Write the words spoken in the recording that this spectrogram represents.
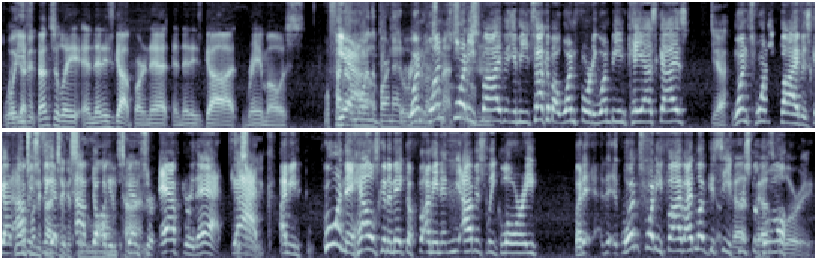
Well, he's got even- Spencer Lee, and then he's got Barnett, and then he's got Ramos. We'll find Yeah. out more in the Barnett and One Ramos one matches. I mean, you talk about one forty one being chaos, guys. Yeah. One twenty five has got obviously got the took us a top dog long in Spencer. After that, God. I mean, who in the hell's going to make the? fu- I mean, obviously Glory, but one twenty five. I'd love to see a Pa- crystal ball glory.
